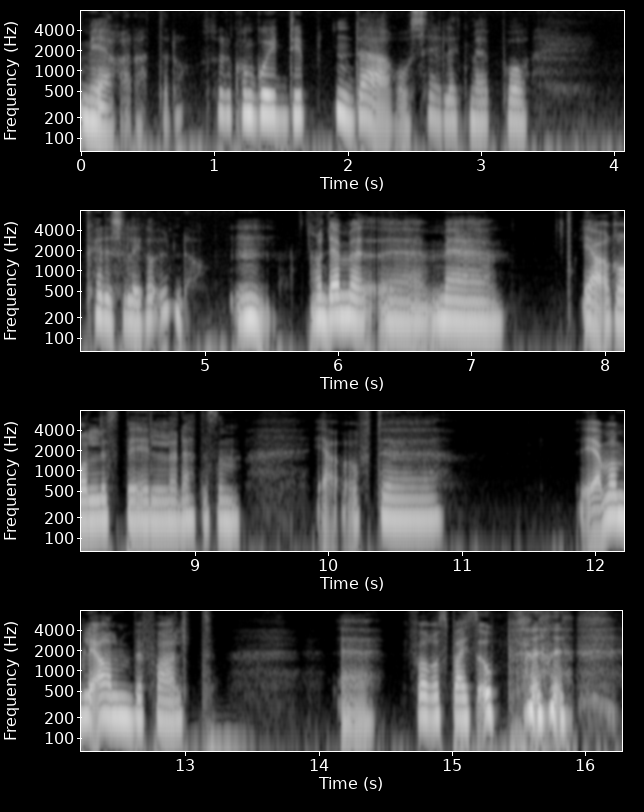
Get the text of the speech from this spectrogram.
mer av dette, da. Så du kan gå i dybden der og se litt mer på hva er det som ligger under. Mm. Og det med, eh, med ja, rollespill og dette som ja, ofte Ja, man blir anbefalt eh, for å speise opp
